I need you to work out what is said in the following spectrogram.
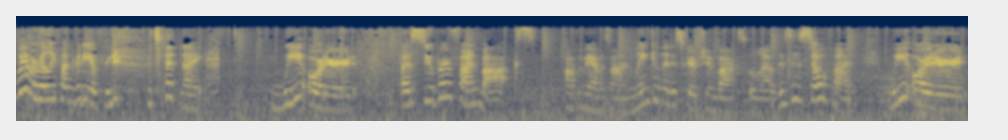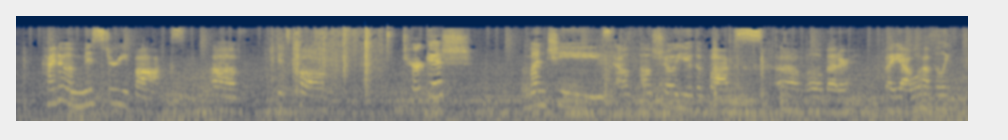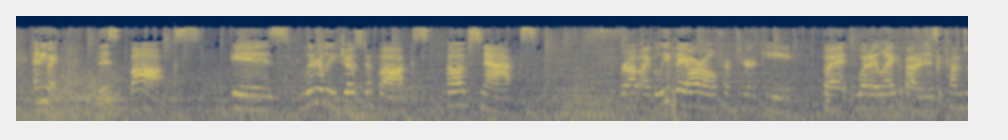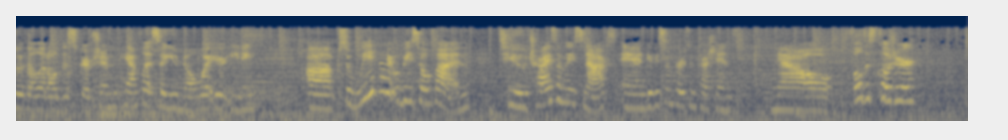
We have a really fun video for you tonight. We ordered a super fun box off of Amazon. Link in the description box below. This is so fun. We ordered kind of a mystery box of, it's called Turkish Munchies. I'll, I'll show you the box um, a little better. But yeah, we'll have the link. Anyway, this box is literally just a box of snacks from, I believe they are all from Turkey. But what I like about it is it comes with a little description pamphlet so you know what you're eating. Um, so we thought it would be so fun to try some of these snacks and give you some first impressions. Now, full disclosure,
